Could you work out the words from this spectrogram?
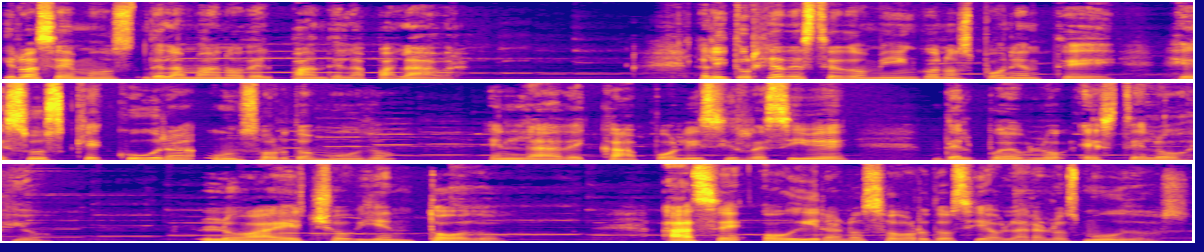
y lo hacemos de la mano del pan de la palabra. La liturgia de este domingo nos pone ante Jesús que cura un sordo mudo en la Decápolis y recibe del pueblo este elogio. Lo ha hecho bien todo. Hace oír a los sordos y hablar a los mudos.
